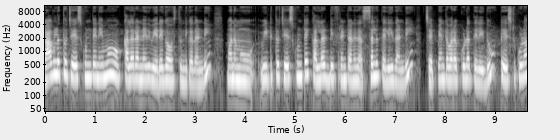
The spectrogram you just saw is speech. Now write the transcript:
రాగులతో చేసుకుంటేనేమో కలర్ అనేది వేరేగా వస్తుంది కదండి. మనము వీటితో చేసుకుంటే కలర్ డిఫరెంట్ అనేది అస్సలు తెలియదండి. చెప్పేంత వరకు కూడా తెలీదు. టేస్ట్ కూడా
